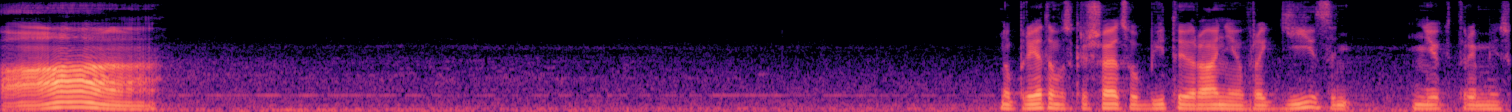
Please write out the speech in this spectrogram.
А, -а, -а. Но при этом воскрешаются убитые ранее враги за некоторыми из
